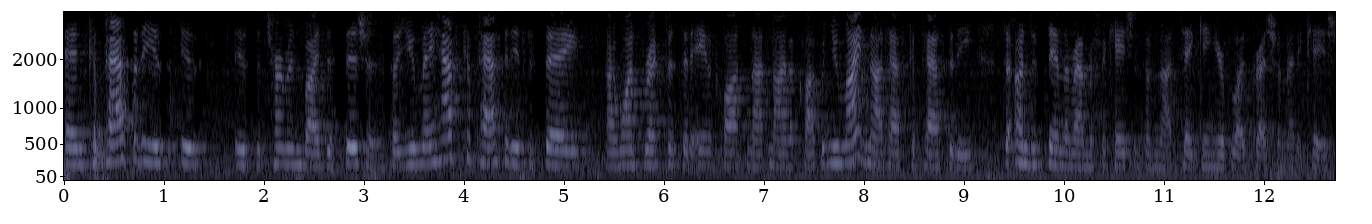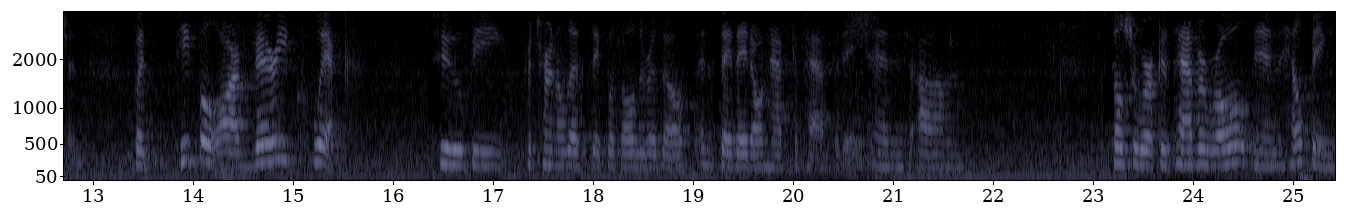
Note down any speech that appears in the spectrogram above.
and capacity is, is, is determined by decision. So you may have capacity to say, I want breakfast at 8 o'clock, not 9 o'clock, but you might not have capacity to understand the ramifications of not taking your blood pressure medication. But people are very quick to be paternalistic with older adults and say they don't have capacity. And um, social workers have a role in helping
